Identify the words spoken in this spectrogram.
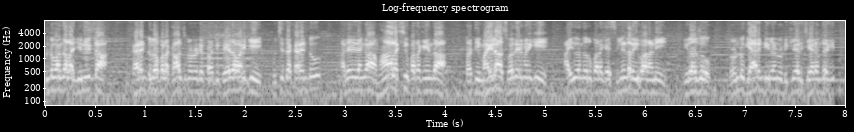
రెండు వందల యూనిట్ల కరెంటు లోపల కాల్చుకున్నటువంటి ప్రతి పేదవారికి ఉచిత కరెంటు అదేవిధంగా మహాలక్ష్మి పథకం కింద ప్రతి మహిళా సోదరికి ఐదు వందల రూపాయలకి సిలిండర్ ఇవ్వాలని ఈ రోజు రెండు గ్యారంటీలను డిక్లేర్ చేయడం జరిగింది.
